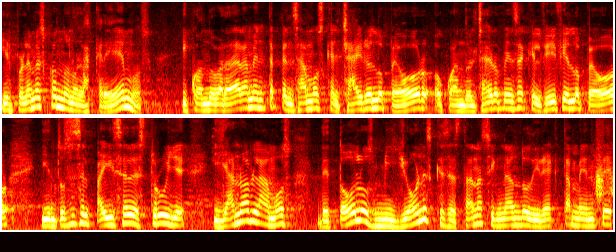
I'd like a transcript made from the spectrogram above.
Y el problema es cuando no la creemos y cuando verdaderamente pensamos que el Chairo es lo peor o cuando el Chairo piensa que el Fifi es lo peor y entonces el país se destruye y ya no hablamos de todos los millones que se están asignando directamente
